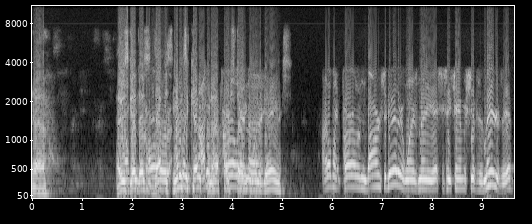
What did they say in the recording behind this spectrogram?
Yeah. That was good. That was, that was he was a I coach when I first Pearl started and, going to uh, games. I don't think Pearl and Barnes together won as many SEC championships as Mears did.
